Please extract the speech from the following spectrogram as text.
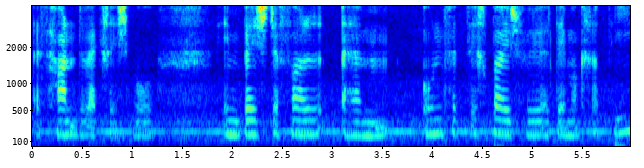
ein Handwerk ist, wo im besten Fall ähm, unverzichtbar ist für eine Demokratie.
